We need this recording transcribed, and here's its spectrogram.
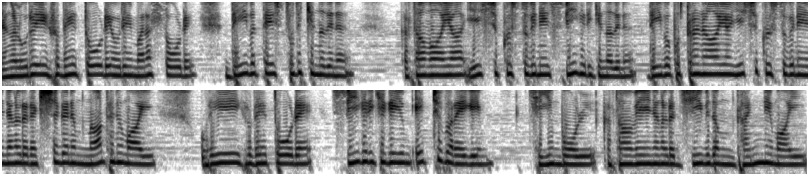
ഞങ്ങൾ ഒരേ ഹൃദയത്തോടെ ഒരേ മനസ്സോടെ ദൈവത്തെ സ്തുതിക്കുന്നതിന് കർത്താവായ യേശുക്രിസ്തുവിനെ സ്വീകരിക്കുന്നതിന് ദൈവപുത്രനായ യേശുക്രിസ്തുവിനെ ഞങ്ങളുടെ രക്ഷകനും നാഥനുമായി ഒരേ ഹൃദയത്തോടെ സ്വീകരിക്കുകയും ഏറ്റുപറയുകയും ചെയ്യുമ്പോൾ കർത്താവെ ഞങ്ങളുടെ ജീവിതം ധന്യമായി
